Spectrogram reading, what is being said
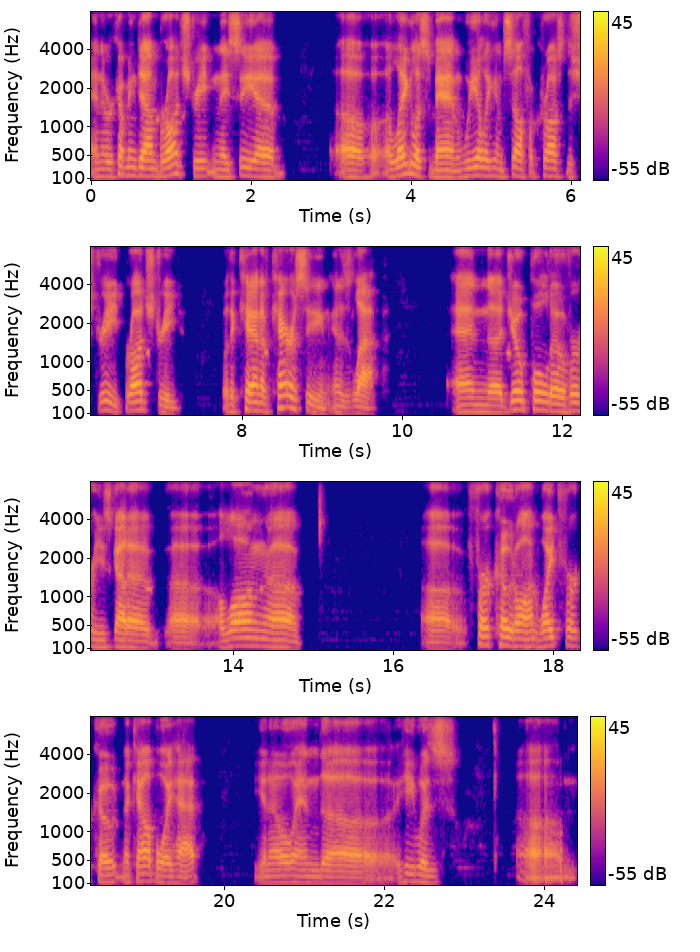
and they were coming down Broad Street, and they see a a, a legless man wheeling himself across the street, Broad Street, with a can of kerosene in his lap. And uh, Joe pulled over. He's got a uh, a long uh, uh, fur coat on, white fur coat, and a cowboy hat, you know. And uh, he was um,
